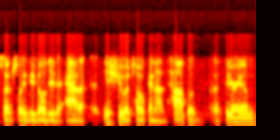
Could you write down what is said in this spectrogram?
essentially the ability to add a, issue a token on top of Ethereum.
